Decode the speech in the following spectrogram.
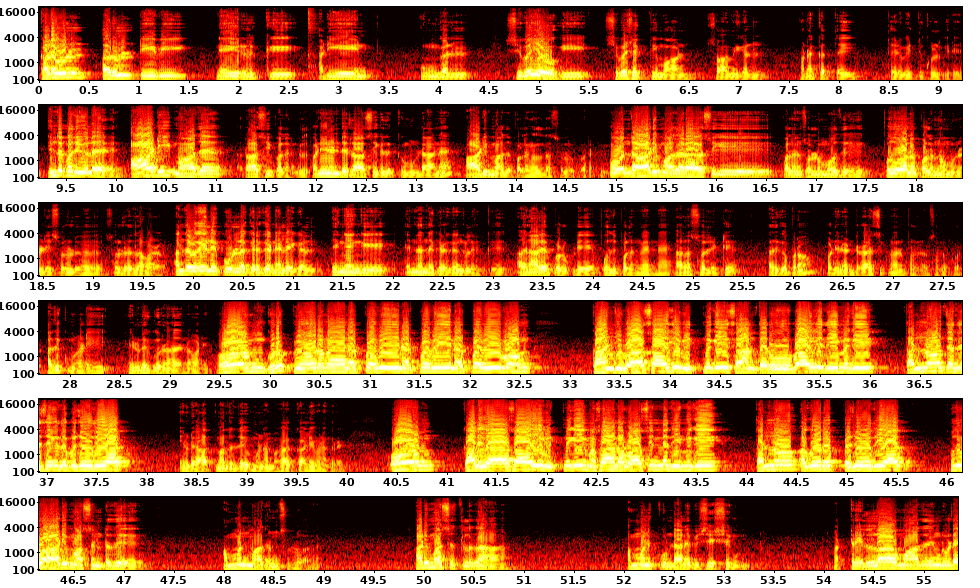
கடவுள் அருள் டிவி நேயர்களுக்கு அடியேன் உங்கள் சிவயோகி சிவசக்திமான் சுவாமிகள் வணக்கத்தை தெரிவித்துக் கொள்கிறேன். இந்த பதிவில் ஆடி மாத ராசி பலன்கள் பன்னிரெண்டு ராசிகளுக்கு உண்டான ஆடி மாத பலன்கள் தான் சொல்ல போகிறேன் இப்போ இந்த ஆடி மாத ராசி பலன் சொல்லும்போது பொதுவான பலனும் முன்னாடி சொல் சொல்கிறது தான் வழக்கம். அந்த வகையில் இப்போ உள்ள கிரக நிலைகள் எங்கெங்கே எந்தெந்த கிரகங்கள் இருக்குது அதனால் ஏற்படக்கூடிய பொது பலன்கள் என்ன அதெல்லாம் சொல்லிட்டு அதுக்கப்புறம் பன்னிரெண்டு ராசிக்குள்ளான பலனும் சொல்ல போகிறேன் அதுக்கு முன்னாடி என்னுடைய குருநாதன் வணக்கம் ஓம் குரு பியோரம நற்பவி நற்பவி நற்பவி ஓம். காஞ்சி வாசாய சாந்த சாந்தரூபாய தீமகி. தன்னோ சந்திரசேகர பிரஜோதயாத் என்னுடைய ஆத்மாத தெய்வமான மகாகாளி வணங்குறேன். ஓம் காளிதாசாய வித்மகி மசான வாசின்ன தீமகி. தன்னோ அகோர பிரஜோதயாத் பொதுவாக ஆடி மாதன்றது அம்மன் மாதம்னு சொல்லுவாங்க. ஆடி மாதத்தில் தான் அம்மனுக்கு உண்டான விசேஷங்கள் உண்டு. மற்ற எல்லா மாதங்களோட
